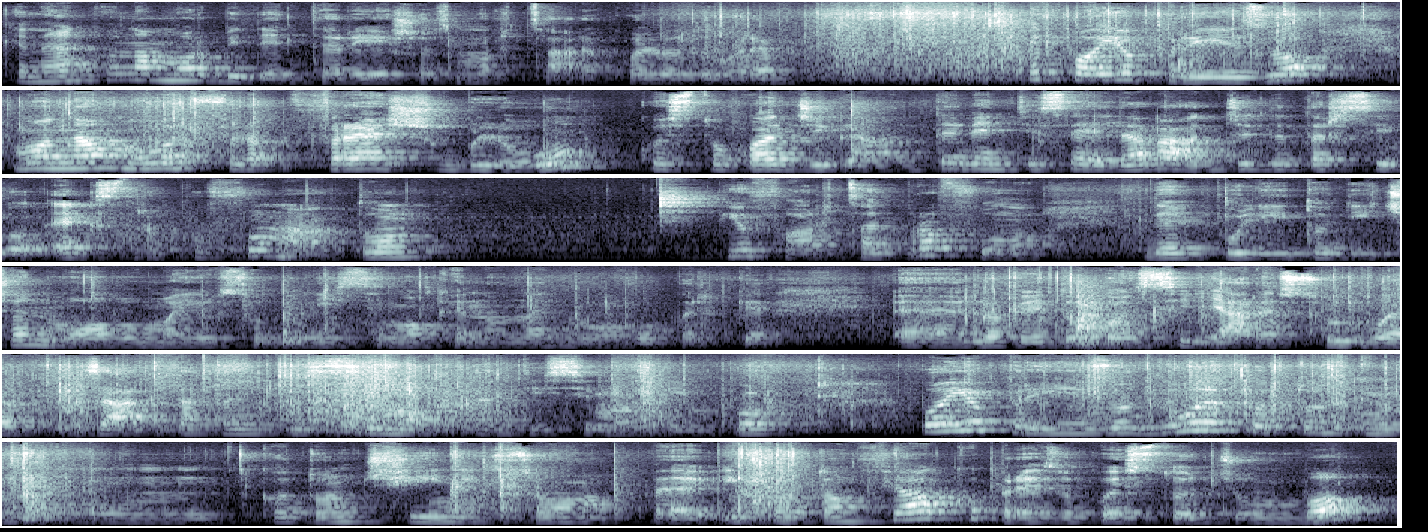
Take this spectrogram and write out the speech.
che neanche un ammorbidente riesce a smorzare quell'odore. E poi ho preso Mon Amour Fresh Blue questo qua gigante 26 lavaggi detersivo extra profumato più forza al profumo del pulito dice nuovo ma io so benissimo che non è nuovo perché eh, lo vedo consigliare sul web già da tantissimo tantissimo tempo. Poi ho preso due coton, mm, cotoncini insomma per il cotton fiocco ho preso questo jumbo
